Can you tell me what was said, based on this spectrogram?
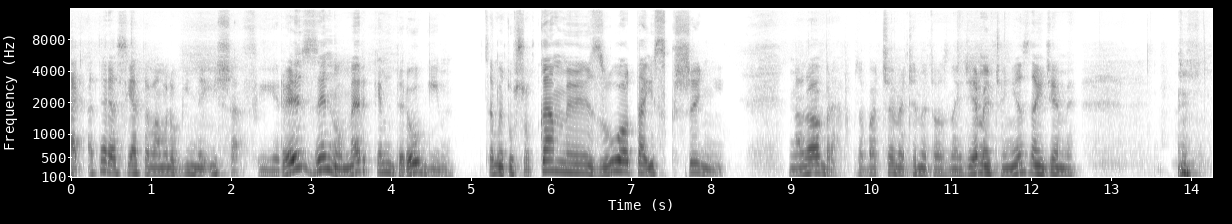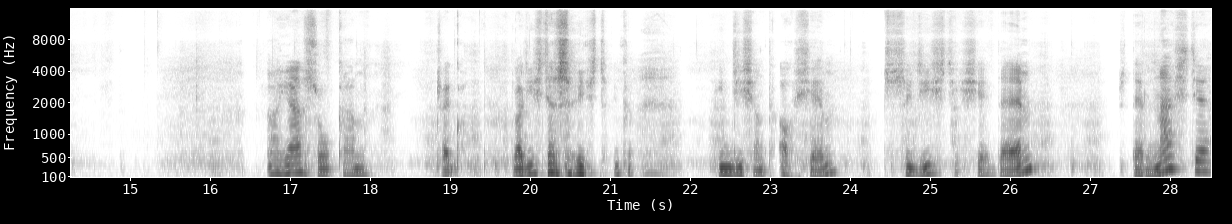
Tak, a teraz ja to mam rubiny i szafiry z numerkiem drugim. Co my tu szukamy? Złota i skrzyni. No dobra, zobaczymy, czy my to znajdziemy, czy nie znajdziemy. A ja szukam czego? 26, czego? 58, 37, 14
